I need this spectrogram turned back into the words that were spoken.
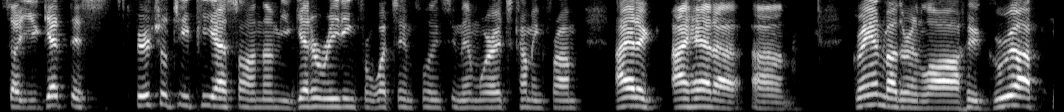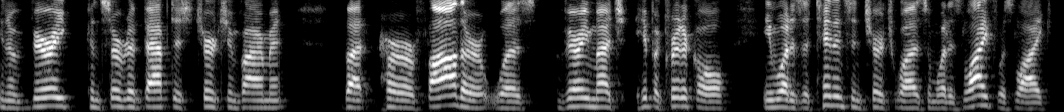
So you get this spiritual GPS on them. You get a reading for what's influencing them, where it's coming from. I had a I had a um, grandmother-in-law who grew up in a very conservative Baptist church environment, but her father was very much hypocritical in what his attendance in church was and what his life was like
